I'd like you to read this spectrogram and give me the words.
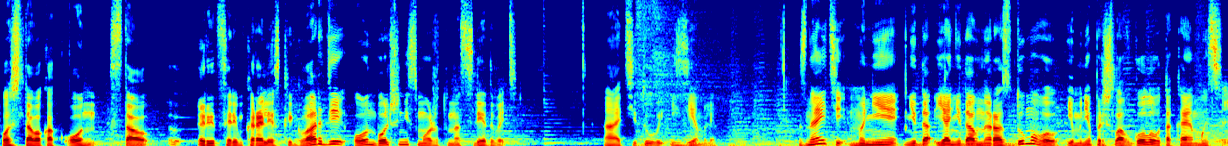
после того, как он стал э, рыцарем Королевской гвардии, он больше не сможет унаследовать а, титулы и земли. Знаете, мне недо... я недавно раздумывал, и мне пришла в голову такая мысль.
